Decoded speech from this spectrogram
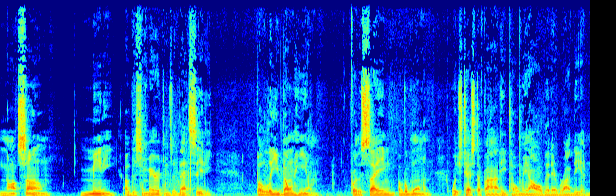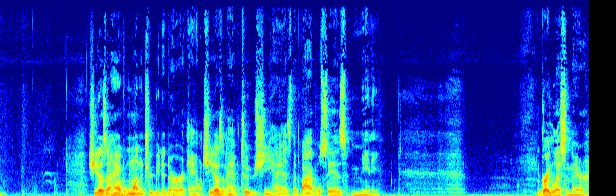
not some, many of the Samaritans of that city believed on him for the saying of the woman which testified, He told me all that ever I did. She doesn't have one attributed to her account. She doesn't have two. She has, the Bible says, many. Great lesson there.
